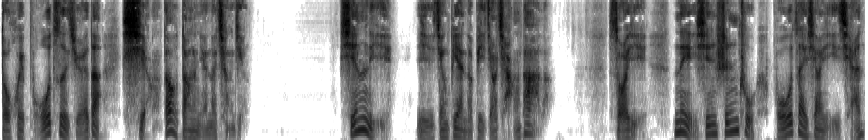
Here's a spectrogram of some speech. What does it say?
都会不自觉的想到当年的情景，心里。已经变得比较强大了，所以内心深处不再像以前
